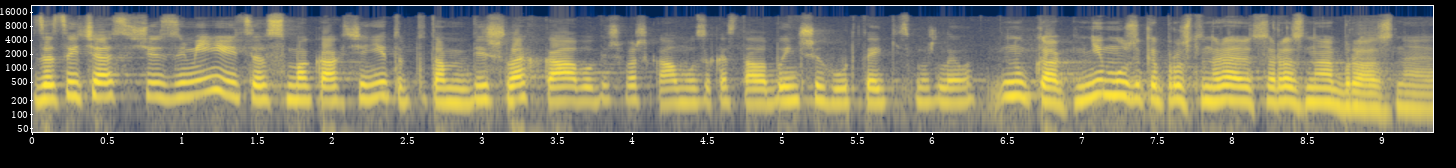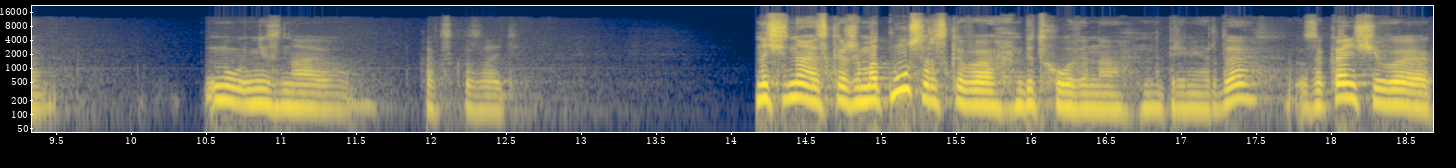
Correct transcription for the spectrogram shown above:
за цей час щось змінюється в смаках чи ні? Тобто там більш легка або більш важка музика стала, або інші гурти якісь можливо. Ну как, мне музыка просто нравится разнообразная. Ну, не знаю, как сказать. Начиная, скажем, от мусорского Бетховена, например, да, заканчивая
